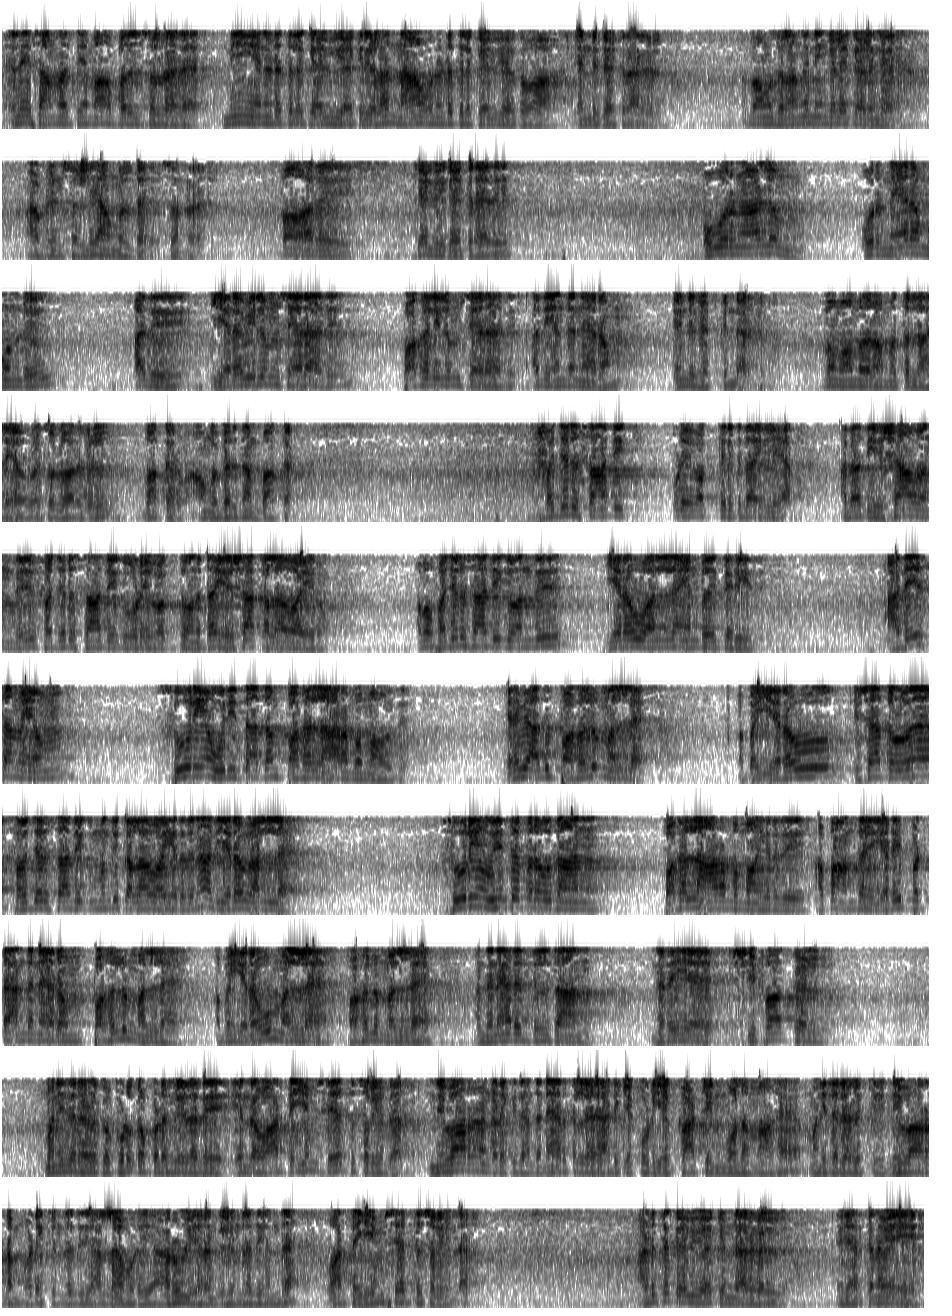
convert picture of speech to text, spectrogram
என்னை சாமர்த்தியமாக பதில் சொல்றாரு. நீ என்னிடத்துல கேள்வி கேட்கிறீர்களா? நான் உன்னிடத்துல கேள்வி கேட்கவா? என்று கேட்கிறார்கள். அப்ப அவங்க சொல்லுவாங்க நீங்களே கேளுங்க. அப்படின்னு சொல்லி அவங்கள்ட்ட சொல்றாரு. இப்போ அது கேள்வி கேட்கிறாரு. ஒவ்வொரு நாளும் ஒரு நேரம் உண்டு. அது இரவிலும் சேராது பகலிலும் சேராது. அது எந்த நேரம் என்று கேட்கின்றார்கள். இப்போ முகமது ரஹமத்துல்லா அலி அவர்கள் சொல்வார்கள் பாக்கர். அவங்க பேர் தான் பாக்கர். ஃபஜர் சாதிக் உடைய வக்து இருக்குதா இல்லையா? அதாவது இஷா வந்து ஃபஜர் சாதிக்குடைய வக்து வந்துட்டா இஷா கலாவாயிரும். அப்போ ஃபஜர் சாதிக்கு வந்து இரவு அல்ல என்பது தெரியுது. அதே சமயம் சூரியன் உதித்தா தான் பகல் ஆரம்பமாகுது. எனவே அது பகலும் அல்ல. அப்ப இரவு இஷா தொழுவ ஃபஜர் சாதிக்கு முந்தி கலாவாகிறதுனா அது இரவு அல்ல. சூரியன் உதித்த பிறகுதான் பகல் ஆரம்பமாகிறது. அப்ப அந்த இடைப்பட்ட அந்த நேரம் பகலும் அல்ல. அப்ப இரவும் அல்ல பகலும் அல்ல. அந்த நேரத்தில் தான் நிறைய ஷிஃபாக்கள் மனிதர்களுக்கு கொடுக்கப்படுகிறது என்ற வார்த்தையும் சேர்த்து சொல்கிறார் நிவாரணம் கிடைக்குது. அந்த நேரத்தில் அடிக்கக்கூடிய காற்றின் மூலமாக மனிதர்களுக்கு நிவாரணம் கிடைக்கின்றது. அல்லாவுடைய அருள் இறங்குகின்றது என்ற வார்த்தையையும் சேர்த்து சொல்கின்றார். அடுத்த கேள்வி வைக்கின்றார்கள் ஏற்கனவே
